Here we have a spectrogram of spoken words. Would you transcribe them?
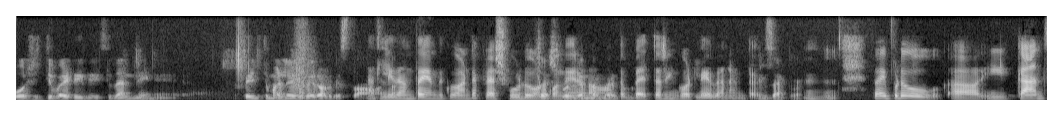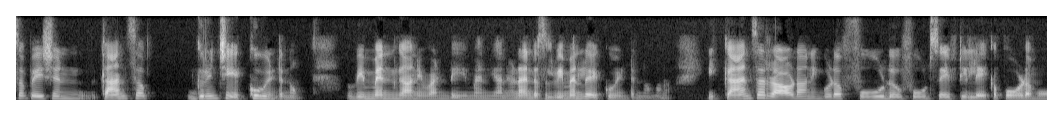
పోషించి బయటికి తీసి దాన్ని పెంచి మళ్ళీ వేరే వాళ్ళకి ఇస్తాం అసలు ఇదంతా ఎందుకు? అంటే ఫ్రెష్ ఫుడ్ వండుకొని బెటర్ ఇంకోటి లేదని అంటారు. ఎగ్జాక్ట్లీ సో ఇప్పుడు ఈ క్యాన్సర్ పేషెంట్ క్యాన్సర్ గురించి ఎక్కువ వింటున్నాం. విమెన్ కానివ్వండి మెన్ కానివ్వండి అండ్ అసలు women లో ఎక్కువ వింటున్నాం మనం. ఈ క్యాన్సర్ రావడానికి కూడా ఫుడ్ ఫుడ్ సేఫ్టీ లేకపోవడము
